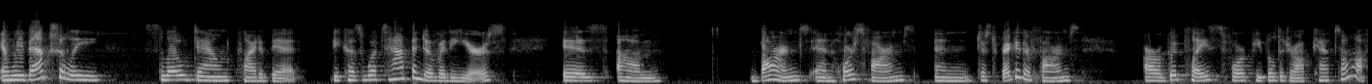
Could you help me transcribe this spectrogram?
And we've actually slowed down quite a bit because what's happened over the years is um, barns and horse farms and just regular farms are a good place for people to drop cats off.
